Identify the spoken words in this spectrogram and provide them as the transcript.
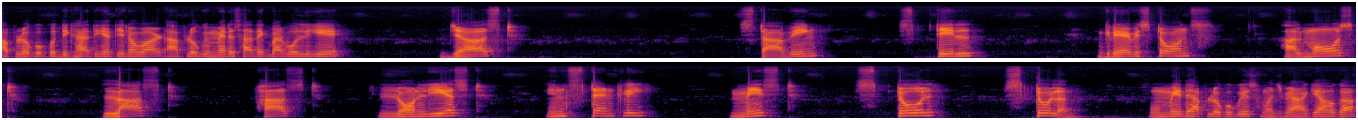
आप लोगों को दिखा दिए तीनों वर्ड आप लोग भी मेरे साथ एक बार बोलिए। Just staving still grave stones almost, last, fast, loneliest, instantly, missed, stole, stolen. उम्मीद है आप लोगों को ये समझ में आ गया होगा।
